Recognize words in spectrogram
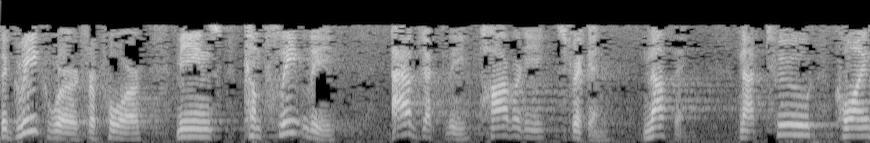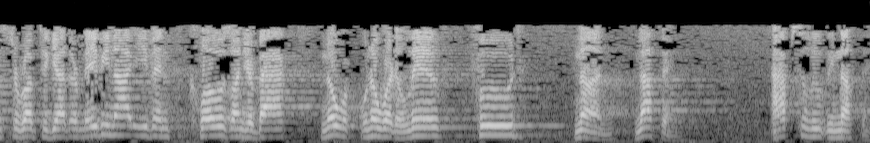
the Greek word for poor means completely, abjectly poverty stricken. Nothing. Not two coins to rub together, maybe not even clothes on your back, no, nowhere to live, food, none. Nothing. Absolutely nothing.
